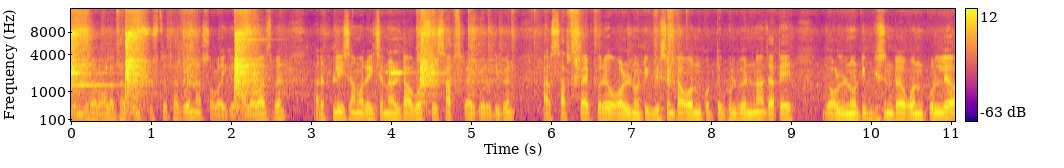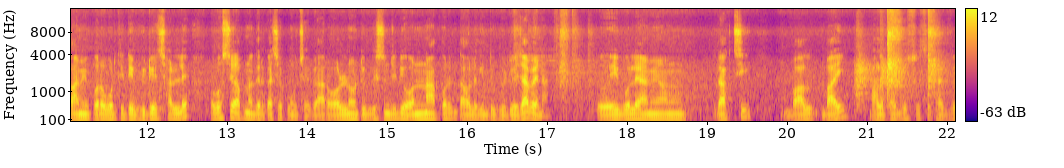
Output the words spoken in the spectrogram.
বন্ধুরা ভালো থাকবেন, সুস্থ থাকবেন আর সবাইকে ভালোবাসবেন। আর প্লিজ আমার এই চ্যানেলটা অবশ্যই সাবস্ক্রাইব করে দিবেন। আর সাবস্ক্রাইব করে অল নোটিফিকেশানটা অন করতে ভুলবেন না, যাতে অল নোটিফিকেশানটা অন করলে আমি পরবর্তীতে ভিডিও ছাড়লে অবশ্যই আপনাদের কাছে পৌঁছাবে। আর অল নোটিফিকেশান যদি অন না করেন তাহলে কিন্তু ভিডিও যাবে না। তো এই বলে আমি রাখছি। বাল বাই ভালো থাকবে সুস্থ থাকবে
